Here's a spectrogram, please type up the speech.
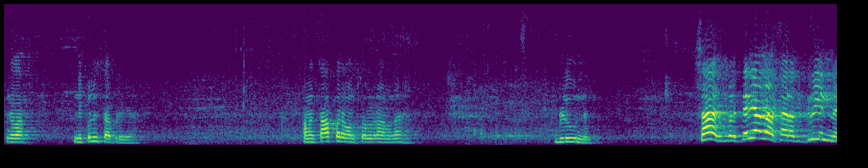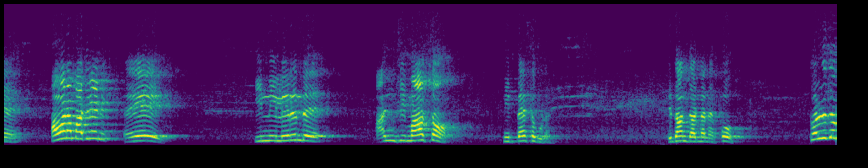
இங்க வா. நீ புளி சாப்பிடுங்க அவன் சாப்பிட்றவன் சொல்கிறான்ல ப்ளூன்னு சார் உங்களுக்கு தெரியாதா சார் அது க்ரீன்னு அவனை மாதிரியே நீ ஏய் இன்னிலிருந்து அஞ்சு மாதம் நீ பேசக்கூடாது. இதான் தண்டனை. போ. தொழுது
